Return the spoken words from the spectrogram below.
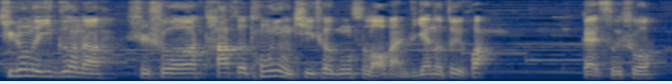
其中的一个呢，是说他和通用汽车公司老板之间的对话。盖茨说：“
